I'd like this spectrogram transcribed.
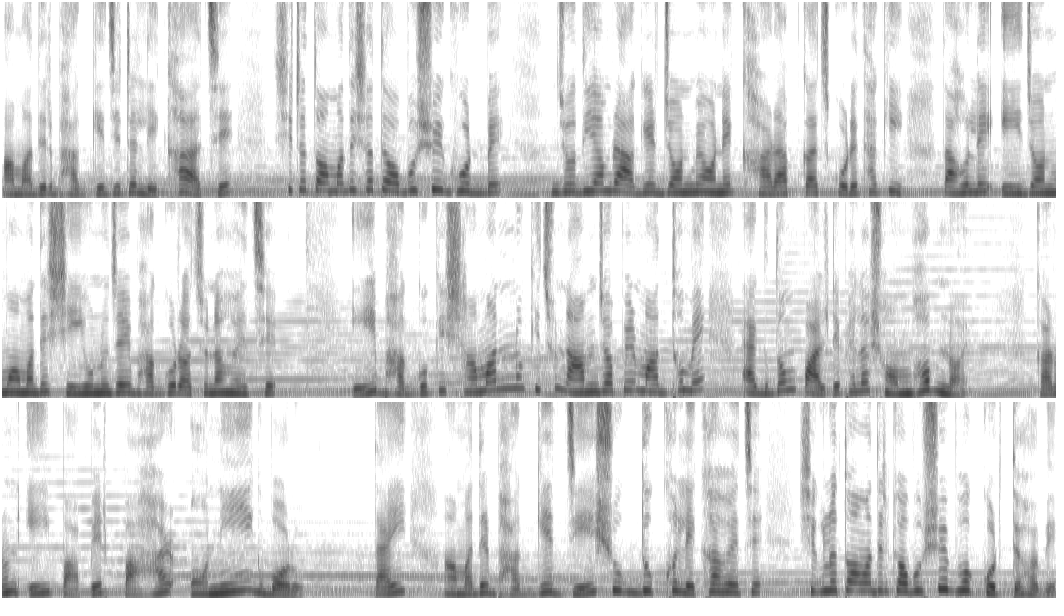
আমাদের ভাগ্যে যেটা লেখা আছে, সেটা তো আমাদের সাথে অবশ্যই ঘটবে। যদি আমরা আগের জন্মে অনেক খারাপ কাজ করে থাকি, তাহলে এই জন্ম আমাদের সেই অনুযায়ী ভাগ্য রচনা হয়েছে। এই ভাগ্যকে সামান্য কিছু নাম জপের মাধ্যমে একদম পাল্টে ফেলা সম্ভব নয়। কারণ এই পাপের পাহাড় অনেক বড়। তাই আমাদের ভাগ্যে যে সুখ দুঃখ লেখা হয়েছে, সেগুলো তো আমাদেরকে অবশ্যই ভোগ করতে হবে।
